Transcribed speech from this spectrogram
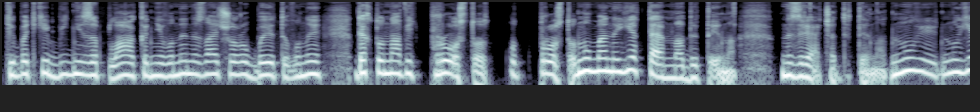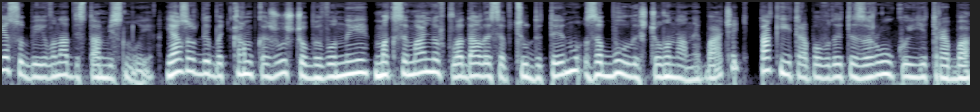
Ті батьки бідні, заплакані, вони не знають, що робити. Вони дехто навіть просто От просто ну в мене є темна дитина, незряча дитина. Ну ну є собі, і вона десь там існує. Я завжди батькам кажу, щоб вони максимально вкладалися в цю дитину, забули, що вона не бачить. Так її треба водити за руку, її треба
